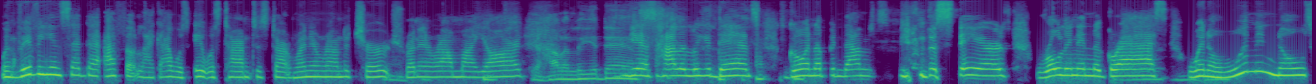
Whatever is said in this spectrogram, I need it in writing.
When Vivian said that, I felt like I was. It was time to start running around the church, running around my yard. yeah, hallelujah dance. Yes, hallelujah dance, going up and down the stairs, rolling in the grass. When a woman knows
